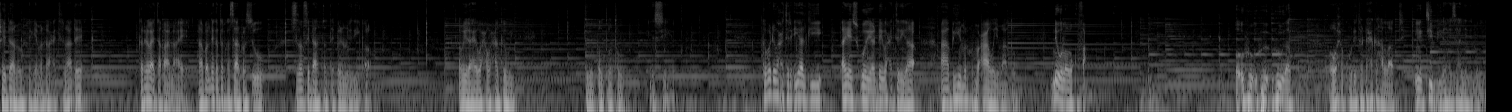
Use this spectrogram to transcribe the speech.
shaydaan baa ku kegaya marka waxay tiri naadee garyala ay taqaanaaye naabal ninka dabka saar bal si uu sidan si dhaantantay bal inuu idiin galo. Ama ilaahay waxa waxaan ka weyn. Inuu bal doonto idin siiyo. Waxay tiri ciyaalkii ayaa isku wada yeedhay. Waxay tiri aabbihiin markuu macaawa yimaado uu laba qufac oo huuda oo waxa ku yidhi tadhexe ka hadlaatay inay tiibiga haysa halidimooda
